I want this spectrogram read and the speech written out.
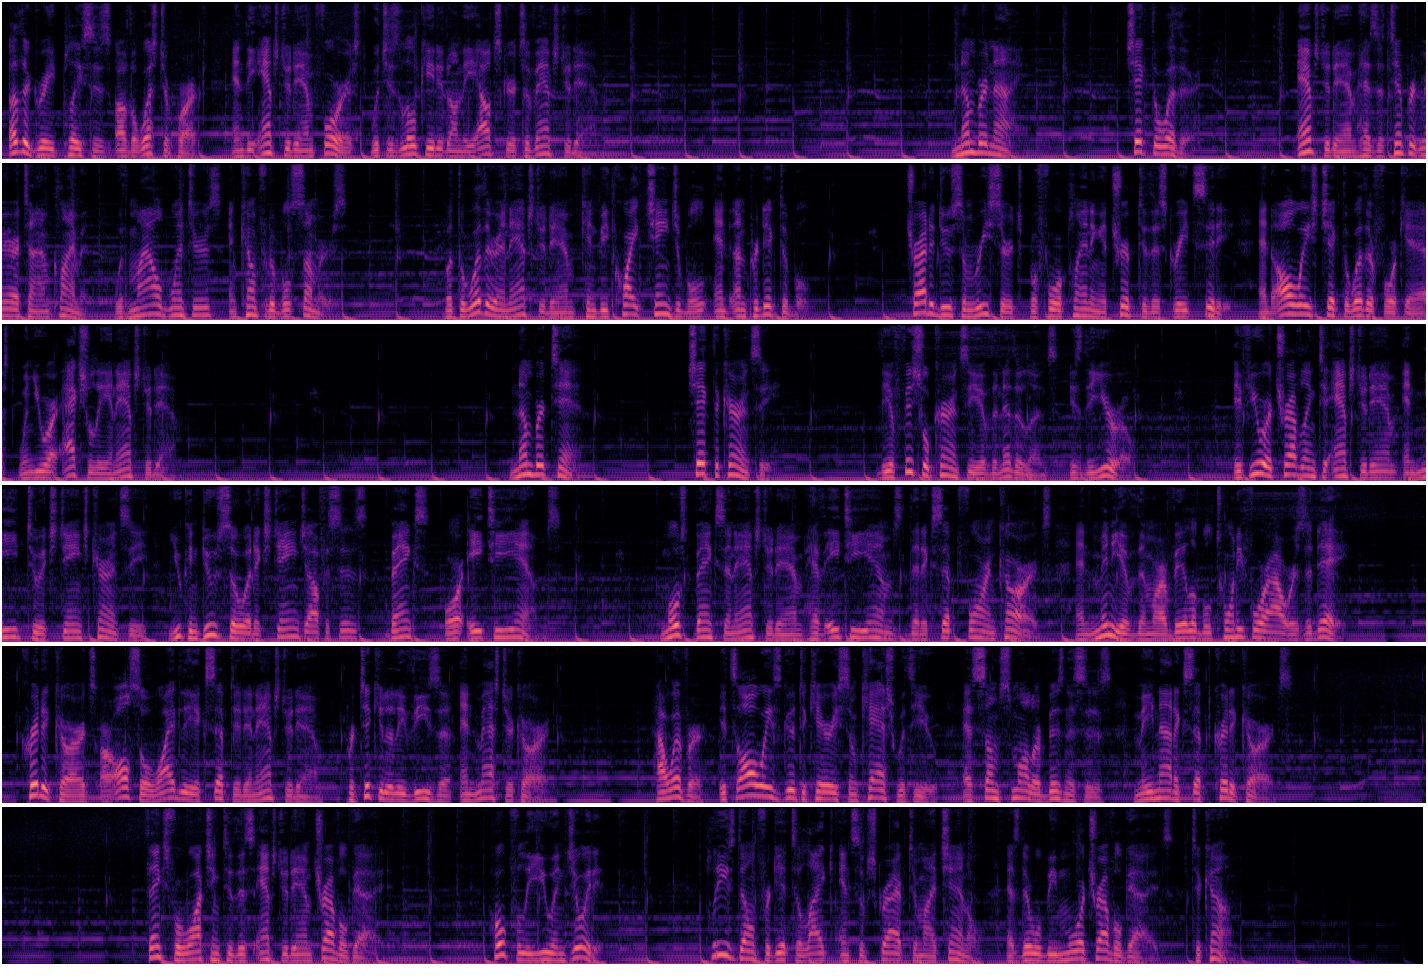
Other great places are the Westerpark and the Amsterdam Forest, which is located on the outskirts of Amsterdam. Number 9. Check the weather. Amsterdam has a temperate maritime climate with mild winters and comfortable summers. But the weather in Amsterdam can be quite changeable and unpredictable. Try to do some research before planning a trip to this great city and always check the weather forecast when you are actually in Amsterdam. Number 10. Check the currency. The official currency of the Netherlands is the euro. If you are traveling to Amsterdam and need to exchange currency, you can do so at exchange offices, banks, or ATMs. Most banks in Amsterdam have ATMs that accept foreign cards, and many of them are available 24 hours a day. Credit cards are also widely accepted in Amsterdam, particularly Visa and MasterCard. However, it's always good to carry some cash with you, as some smaller businesses may not accept credit cards. Thanks for watching to this Amsterdam travel guide. Hopefully you enjoyed it. Please don't forget to like and subscribe to my channel as there will be more travel guides to come.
